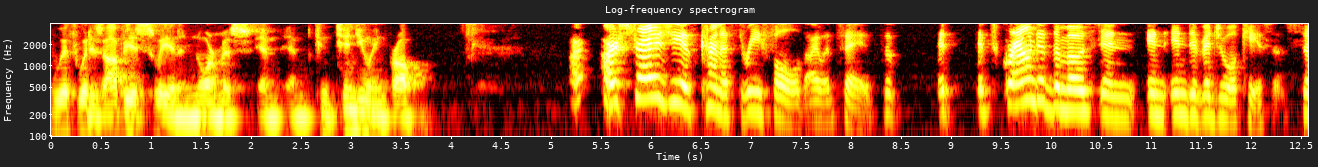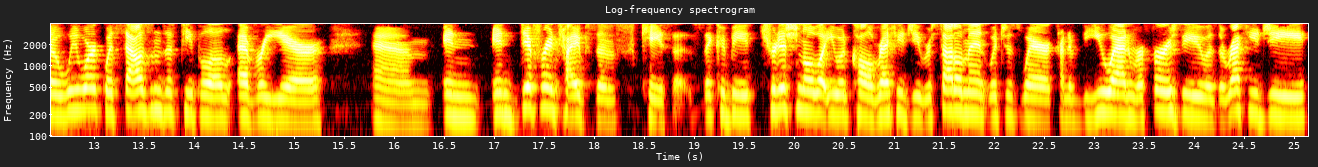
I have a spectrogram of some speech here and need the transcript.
with what is obviously an enormous and, and continuing problem? Our, our strategy is kind of threefold, I would say. The, it's grounded the most in in individual cases. So we work with thousands of people every year um, in in different types of cases. They could be traditional, what you would call refugee resettlement, which is where kind of the UN refers you as a refugee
